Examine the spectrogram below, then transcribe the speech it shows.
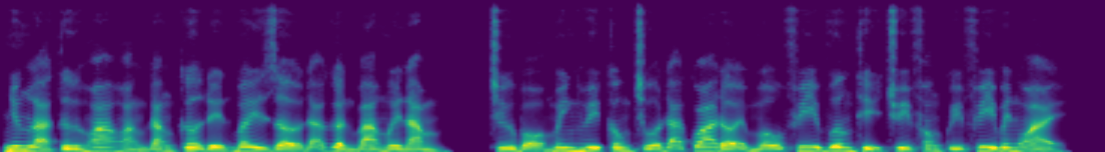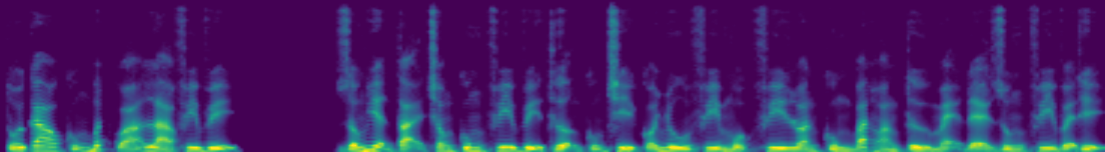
Nhưng là từ hoa hoàng đăng cơ đến bây giờ đã gần 30 năm, trừ bỏ Minh Huy công chúa đã qua đời mẫu phi vương thị truy phong quý phi bên ngoài, tối cao cũng bất quá là phi vị. Giống hiện tại trong cung phi vị thượng cũng chỉ có nhu phi một phi loan cùng bắt hoàng tử mẹ đẻ dung phi vệ thị.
